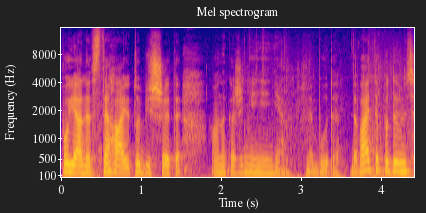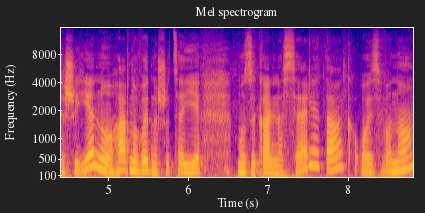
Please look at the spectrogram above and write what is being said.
бо я не встигаю тобі шити. А вона каже: ні, ні, ні, не буде. Давайте подивимося, що є. Ну, гарно видно, що це є музикальна серія. Так, ось вона.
